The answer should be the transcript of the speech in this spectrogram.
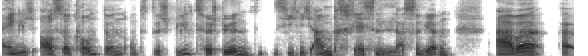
eigentlich außer kontern und das Spiel zerstören, sich nicht anpressen lassen werden, aber äh,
